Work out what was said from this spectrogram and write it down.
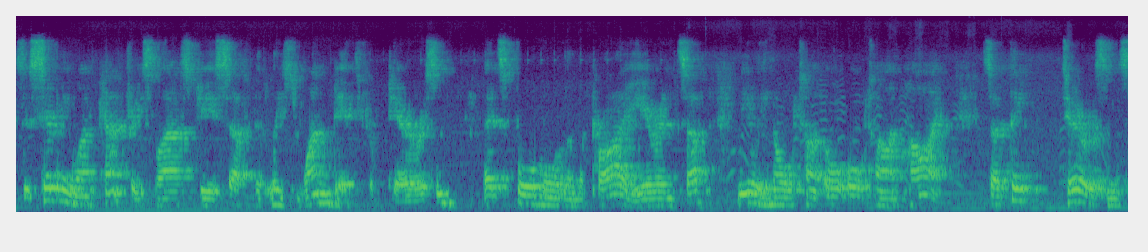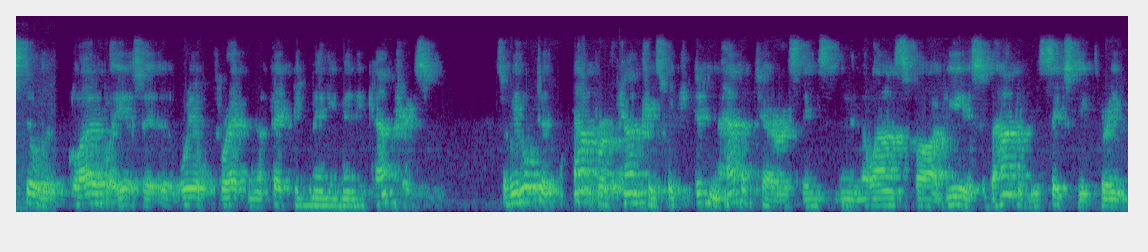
So 71 countries last year suffered at least one death from terrorism. That's four more than the prior year, and it's up nearly an all-time, all-time high. So I think terrorism is still globally is a real threat and affecting many, many countries. So we looked at the number of countries which didn't have a terrorist incident in the last five years. Of the 163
